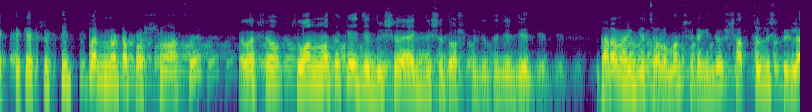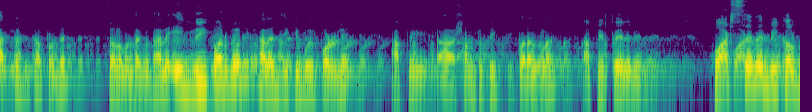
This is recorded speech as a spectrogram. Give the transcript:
এক থেকে একশো তিপ্পান্নটা প্রশ্ন আছে এবং একশো চুয়ান্ন থেকে যে দুইশো এক, দুইশো দশ পর্যন্ত যে ধারাবাহিক যে চলমান, সেটা কিন্তু সাতচল্লিশ পিরিয়ড আগ পর্যন্ত আপনাদের চলমান থাকবে। তাহলে এই দুই পর্বের খালেদ জিকে বই পড়লে আপনি সাম্প্রতিক পড়াগুলো আপনি পেরে দেবেন বিকল্প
